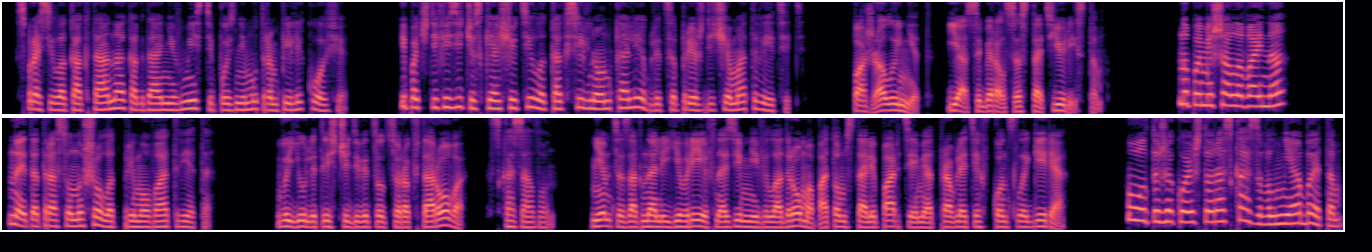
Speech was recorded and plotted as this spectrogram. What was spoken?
— спросила как-то она, когда они вместе поздним утром пили кофе. И почти физически ощутила, как сильно он колеблется, прежде чем ответить. «Пожалуй, нет. Я собирался стать юристом». «Но помешала война?» На этот раз он ушел от прямого ответа. «В июле 1942-го», — сказал он, немцы загнали евреев на зимний велодром, а потом стали партиями отправлять их в концлагеря. Уолт уже кое-что рассказывал мне об этом.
